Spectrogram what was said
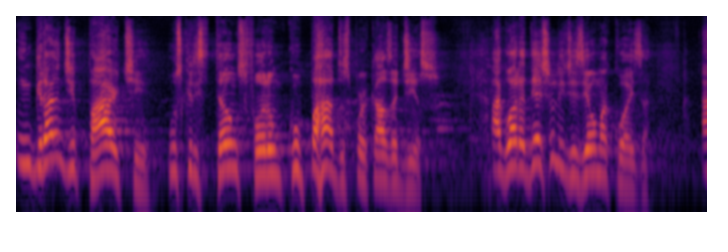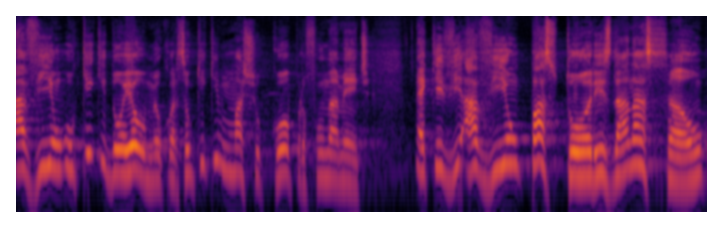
em grande parte, os cristãos foram culpados por causa disso. Agora, deixa eu lhe dizer uma coisa. Haviam, o que, que doeu o meu coração, o que, que me machucou profundamente, é que vi, haviam pastores da nação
